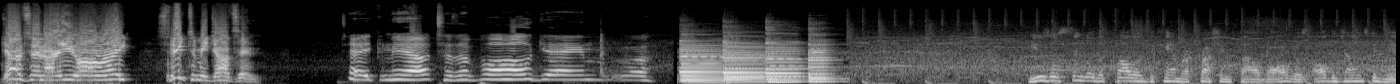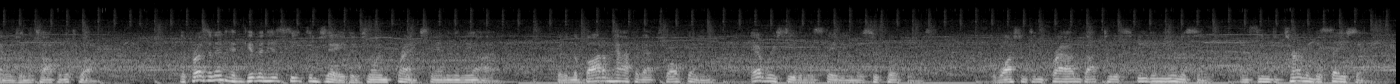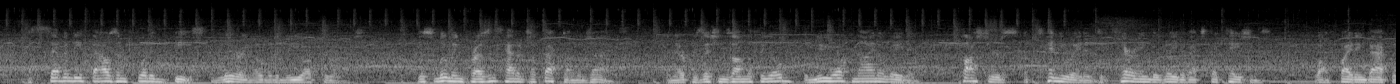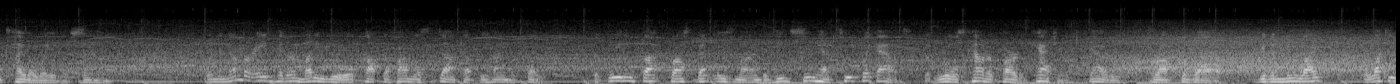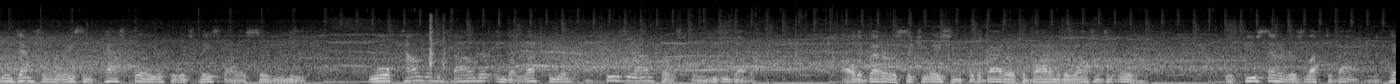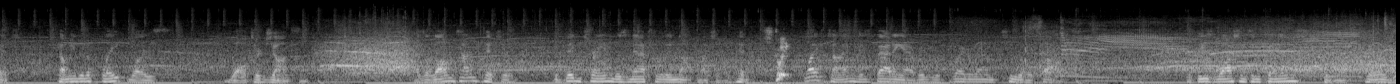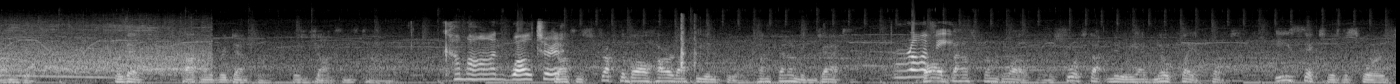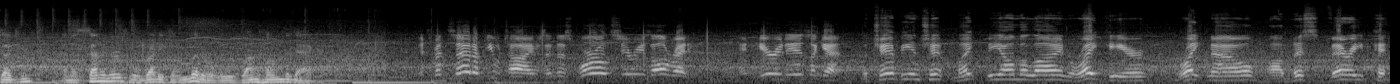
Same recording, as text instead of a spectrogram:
Johnson, are you all right? Speak to me, Johnson. Take me out to the ball game. Meusel's single that followed the camera-crushing foul ball was all the Giants could manage in the top of the 12th. The president had given his seat to Jay to join Frank standing in the aisle, but in the bottom half of that 12th inning, every seat in the stadium was superfluous. The Washington crowd got to its feet in unison and seemed determined to say so, a 70,000-footed beast leering over the New York fielders. This looming presence had its effect on the Giants. In their positions on the field, the New York Nine oh awaited, postures attenuated to carrying the weight of expectations, while fighting back the tidal wave of sound. When the number 8 hitter Muddy Ruel popped a harmless duck up behind the plate, the fleeting thought crossed Bentley's mind that he'd soon have two quick outs, but Ruel's counterpart at catcher, Gowdy, dropped the ball. Given new life, the lucky redemption erasing past failure for which baseball is so unique, Ruel pounded the bounder into left field and cruised around first for an easy double. All the better a situation for the batter at the bottom of the Washington order. With few senators left to bat on the pitch, coming to the plate was Walter Johnson. As a longtime pitcher, the big train was naturally not much of a hitter. Straight. Lifetime, his batting average was right around 205. But these Washington fans could not care one bit. For this, talking of redemption, was Johnson's time. Come on, Walter. Johnson struck the ball hard off the infield, confounding Jackson. Ravi. Ball bounced from glove, and the shortstop knew he had no play at first. E6 was the scorer's judgment, and the Senators were ready to literally run home the dagger. It's been said a few times in this World Series already, and here it is again. The championship might be on the line right here, right now, on this very pitch.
